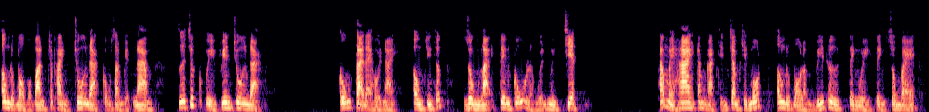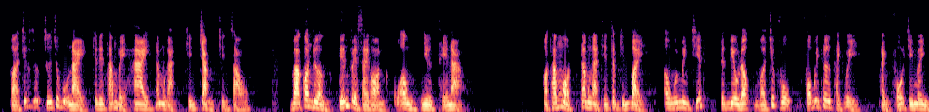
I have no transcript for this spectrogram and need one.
ông được bầu vào Ban chấp hành Trung ương Đảng Cộng sản Việt Nam giữ chức Ủy viên Trung ương Đảng. Cũng tại đại hội này, ông chính thức dùng lại tên cũ là Nguyễn Minh Chiết. Tháng 12 năm 1991, ông được bầu làm bí thư tỉnh ủy tỉnh Sông Bé và chức giữ chức vụ này cho đến tháng 12 năm 1996. Và con đường tiến về Sài Gòn của ông như thế nào? Vào tháng 1 năm 1997, ông Nguyễn Minh Chiết được điều động vào chức vụ Phó Bí thư Thành ủy Thành phố Hồ Chí Minh.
